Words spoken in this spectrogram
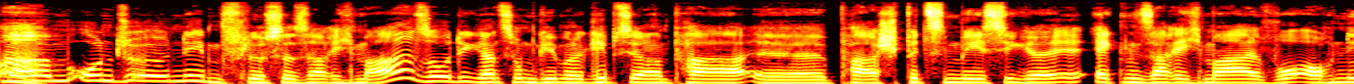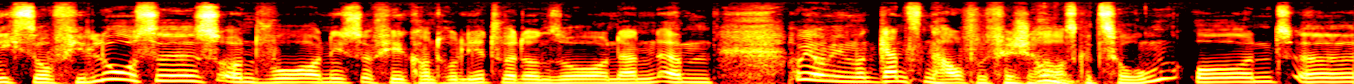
Ah. ähm, und äh, Nebenflüsse, sag ich mal. So die ganze Umgebung. Da gibt es ja ein paar, äh, paar spitzenmäßige Ecken, sag ich mal, wo auch nicht so viel los ist und wo auch nicht so viel kontrolliert wird und so. Und dann ähm, habe ich auch einen ganzen Haufen Fische Oh. rausgezogen. Und äh,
